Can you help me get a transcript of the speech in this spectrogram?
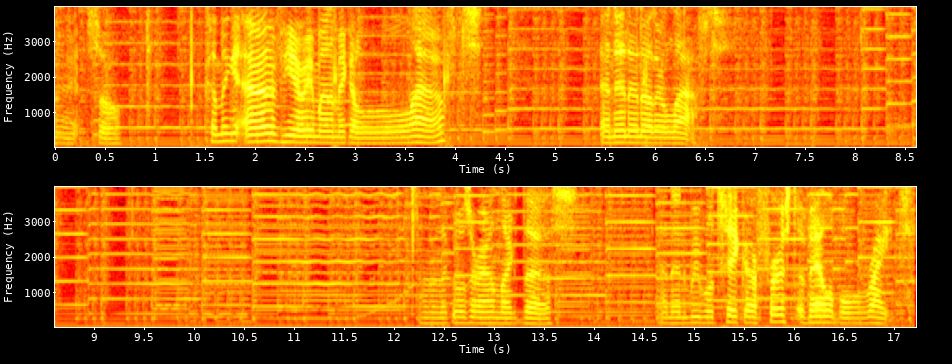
Alright, so... Coming out of here, I'm gonna make a left. And then another left. And then it goes around like this. And then we will take our first available right.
